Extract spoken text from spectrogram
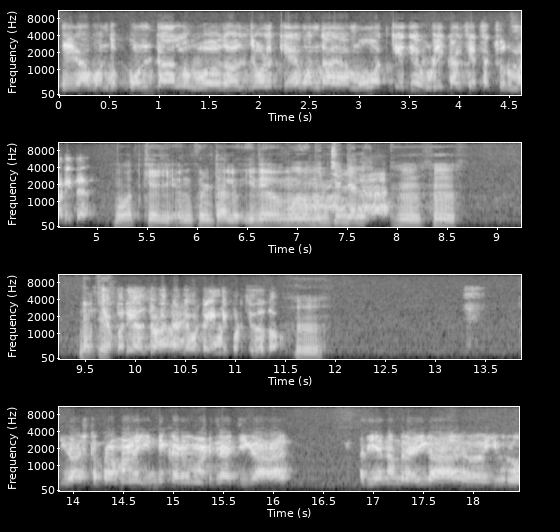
ಈಗ ಒಂದು ಕ್ವಿಂಟಾಲ್ ಅಲ್ಜೋಳಕ್ಕೆ ಒಂದ ಮೂವತ್ ಕೆಜಿ ಹುಳ್ಳಿಕಾಳು ಸೇರ್ಸಕ್ ಶುರು ಮಾಡಿದೆ. ಮೂವತ್ತು ಕೆಜಿ ಒಂದ್ ಒಂದು ಕ್ವಿಂಟಾಲು. ಇದು ಮು- ಮುಂಚಿಂದೆಲ್ಲ ಹ್ಞೂ ಹ್ಞೂ ಮುಂಚೆ ಡಾಕ್ಟ್ರಿ ಬರೀ ಅಲ್ಜೋಳ ಕಡಲೆ ಒಟ್ಟು ಹಿಂಡಿ ಕೊಡ್ತಿದ್ದು ಹ್ಞೂ ಈಗ ಅಷ್ಟು ಪ್ರಮಾಣ ಹಿಂಡಿ ಕಡಿಮೆ ಮಾಡಿದ್ರೆ ಅದೀಗ ಈಗ ಅದೇನಂದ್ರೆ ಈಗ ಇವರು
